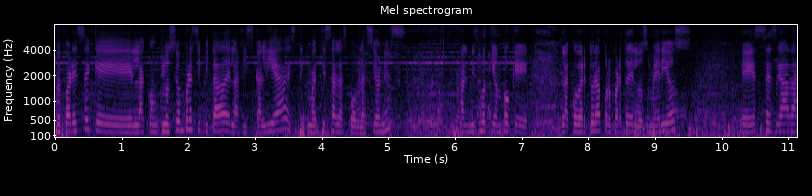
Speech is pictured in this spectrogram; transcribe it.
Me parece que la conclusión precipitada de la Fiscalía estigmatiza a las poblaciones, al mismo tiempo que la cobertura por parte de los medios es sesgada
